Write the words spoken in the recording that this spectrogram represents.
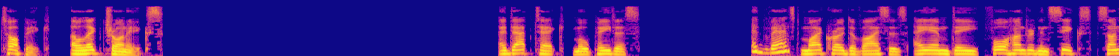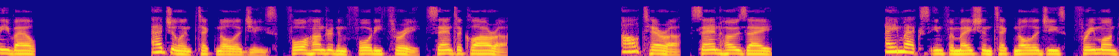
Topic: Electronics. Adaptec, Milpitas. Advanced Micro Devices AMD 406 Sunnyvale. Agilent Technologies 443 Santa Clara. Altera San Jose. Amax Information Technologies Fremont.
